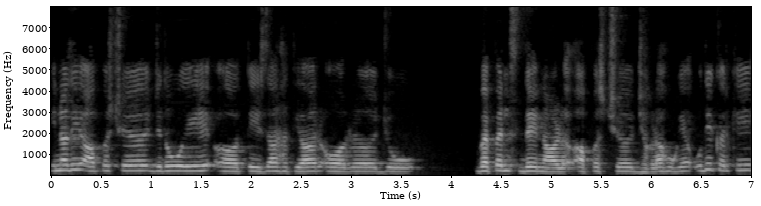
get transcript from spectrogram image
ਇਹਨਾਂ ਦੇ ਆਪਸ 'ਚ ਜਦੋਂ ਇਹ ਤੇਜ਼ਦਾਰ ਹਥਿਆਰ ਔਰ ਜੋ ਵੈਪਨਸ ਦੇ ਨਾਲ ਆਪਸ 'ਚ ਝਗੜਾ ਹੋ ਗਿਆ। ਉਹਦੇ ਕਰਕੇ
